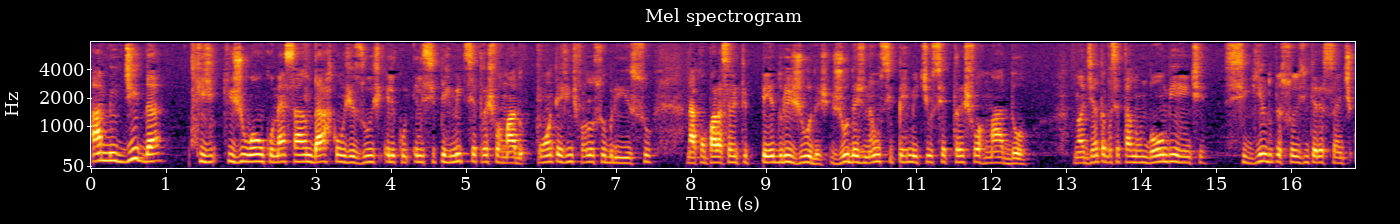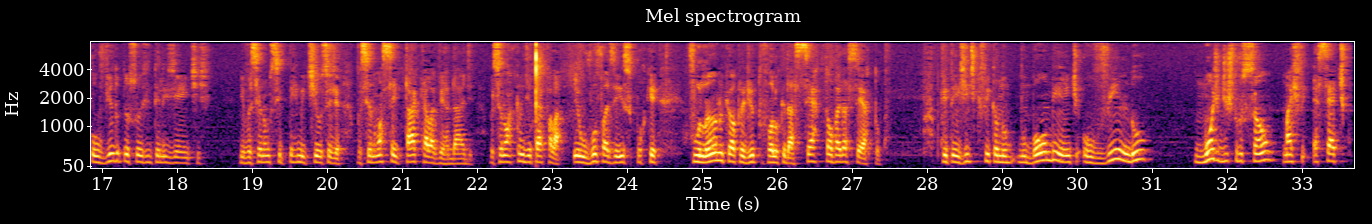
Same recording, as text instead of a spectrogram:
à medida que, que João começa a andar com Jesus, ele, ele se permite ser transformado. Ontem a gente falou sobre isso na comparação entre Pedro e Judas. Judas não se permitiu ser transformado. Não adianta você estar num bom ambiente, seguindo pessoas interessantes, ouvindo pessoas inteligentes, e você não se permitir, ou seja, você não aceitar aquela verdade, você não acreditar e falar, eu vou fazer isso porque fulano que eu acredito falou que dá certo, então vai dar certo. Porque tem gente que fica no, no bom ambiente ouvindo um monte de instrução, mas é cético.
